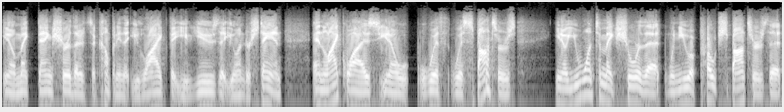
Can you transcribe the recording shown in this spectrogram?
you know, make dang sure that it's a company that you like, that you use, that you understand. And likewise, you know, with with sponsors, you know, you want to make sure that when you approach sponsors that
